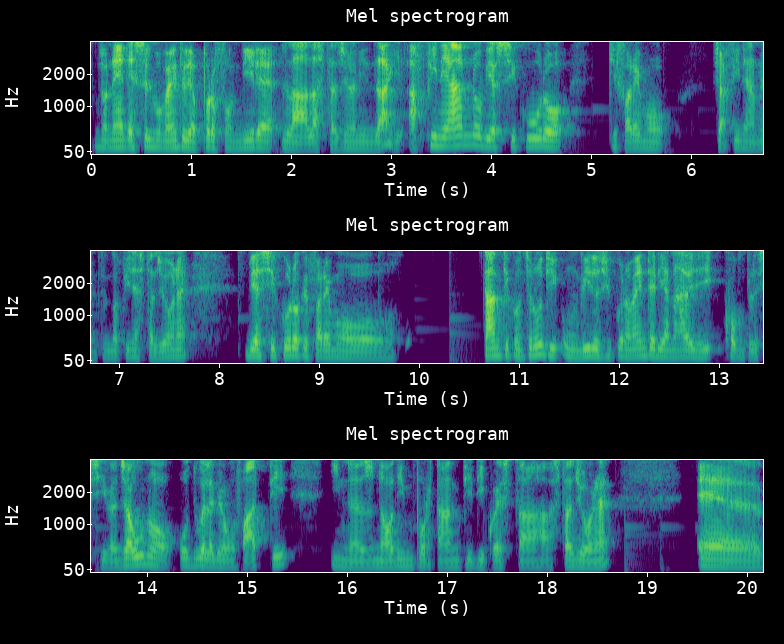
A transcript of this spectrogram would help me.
non è adesso il momento di approfondire la, la, stagione di Inzaghi. A fine anno vi assicuro che faremo, cioè a fine anno intendo a fine stagione, vi assicuro che faremo tanti contenuti, un video sicuramente di analisi complessiva. Già uno o due li abbiamo fatti in snodi importanti di questa stagione. Eh,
